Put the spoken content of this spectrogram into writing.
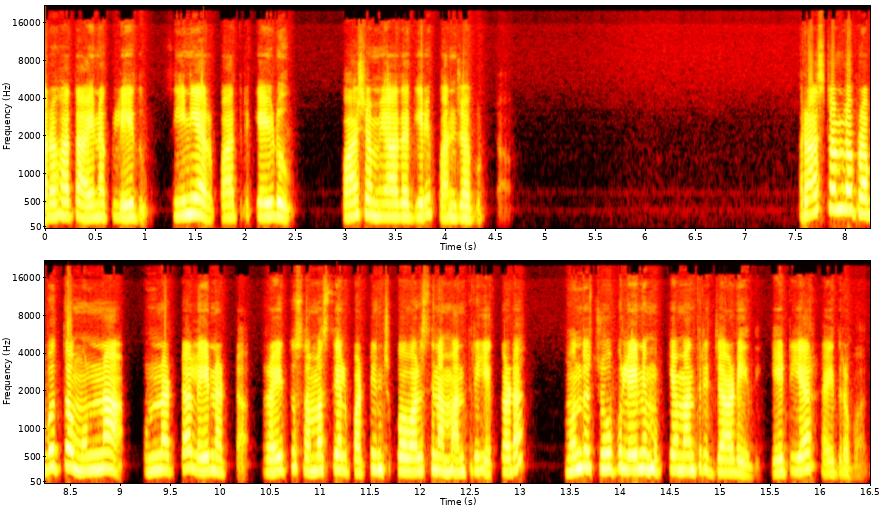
అర్హత ఆయనకు లేదు. సీనియర్ పాత్రికేయుడు పాషం యాదగిరి పంజాగుట్ట. రాష్ట్రంలో ప్రభుత్వం ఉన్న ఉన్నట్ట లేనట్ట రైతు సమస్యలు పట్టించుకోవాల్సిన మంత్రి ఎక్కడ? ముందు చూపు లేని ముఖ్యమంత్రి జాడేది కేటీఆర్ హైదరాబాద్.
